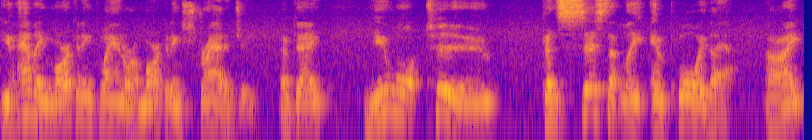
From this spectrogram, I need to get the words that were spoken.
you have a marketing plan or a marketing strategy, okay? You want to consistently employ that, all right?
